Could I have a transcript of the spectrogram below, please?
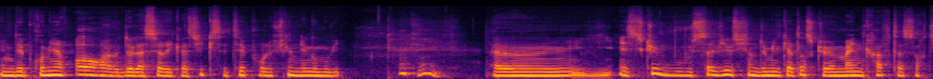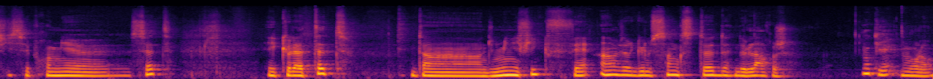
une des premières hors de la série classique, c'était pour le film Lego Movie. Ok. Euh, Est-ce que vous saviez aussi en 2014 que Minecraft a sorti ses premiers euh, sets et que la tête d'un- d'une minifig fait 1,5 stud de large? Ok. Voilà,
